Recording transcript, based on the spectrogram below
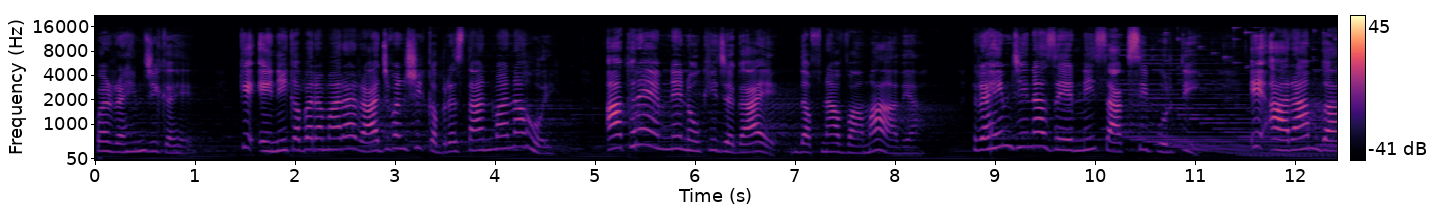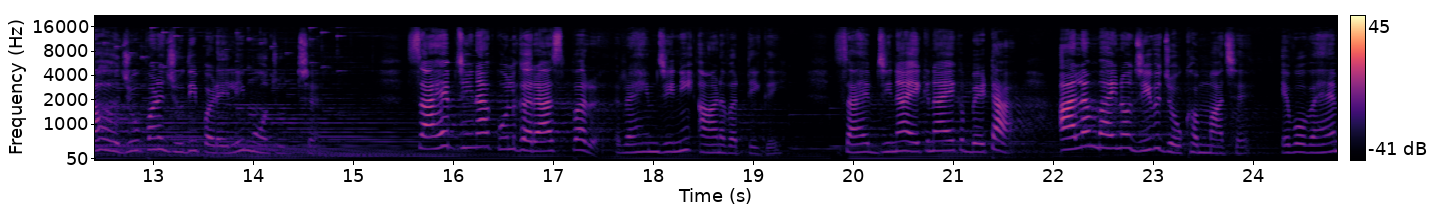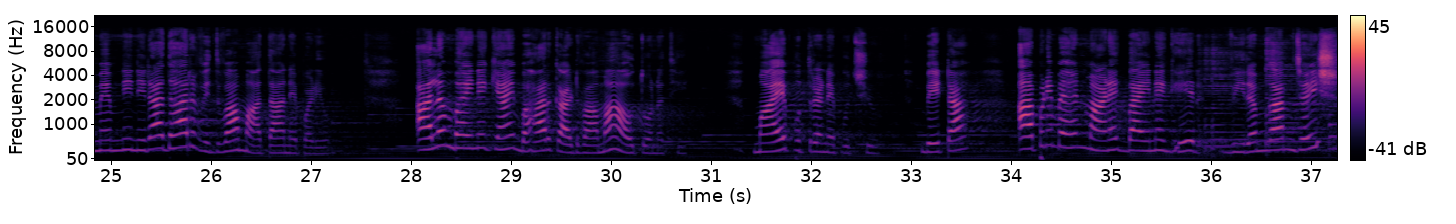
પણ રહીમજી કહે કે એની કબર અમારા રાજવંશી કબ્રસ્તાનમાં ન હોય. આખરે એમને નોખી જગાએ દફનાવવામાં આવ્યા. રહીમજીના ઝેરની સાક્ષી પૂરતી એ આરામગાહ હજુ પણ જુદી પડેલી મોજૂદ છે. સાહેબજીના કુલગરાસ પર રહીમજીની આણ વર્તી ગઈ. સાહેબજીના એકના એક બેટા આલમભાઈનો જીવ જોખમમાં છે. એવો વહેમ એમની નિરાધાર વિધવા માતાને પડ્યો. આલમભાઈને ક્યાંય બહાર કાઢવામાં આવતો નથી. માએ પુત્રને પૂછ્યું, બેટા, આપણી બહેન માણેકબાઈને ઘેર વિરમગામ જઈશ?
